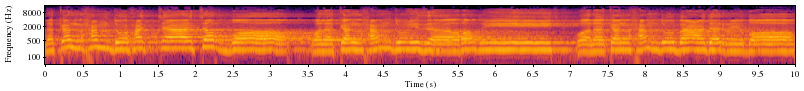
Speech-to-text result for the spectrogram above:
لك الحمد حتى ترضى ولك الحمد إذا رضيت ولك الحمد بعد الرضا.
